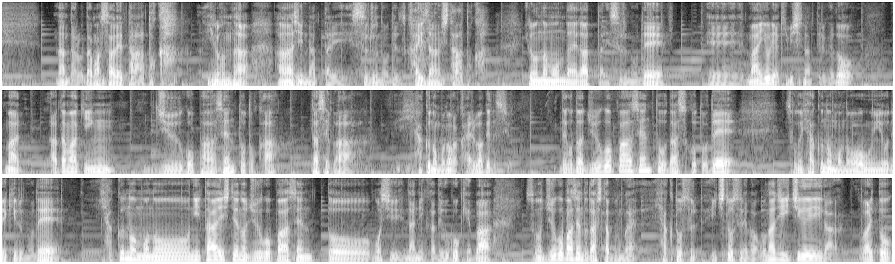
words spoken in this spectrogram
なんだろう騙されたとかいろんな話になったりするので改ざんしたとかいろんな問題があったりするので、えー、前よりは厳しくなってるけどまあ頭金15%とか出せば100のものが買えるわけですよ。ってことは15%を出すことでその100のものを運用できるので100のものに対しての15%もし何かで動けばその15%出した分が100とする1とすれば同じ1が割と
